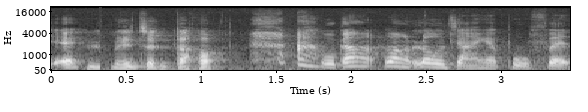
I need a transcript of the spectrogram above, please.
耶。嗯没整到。啊，我刚刚忘了漏讲一个部分。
